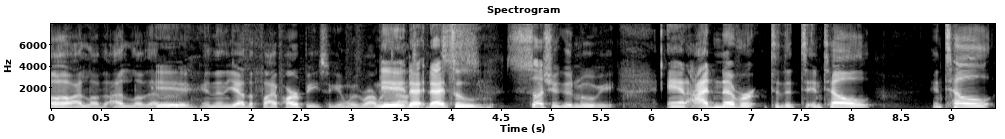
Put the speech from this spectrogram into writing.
Oh, I love that. I love that Yeah. movie. And then yeah, the Five Heartbeats again with Robert. Yeah, Townsend. that- that It's too. Such a good movie, and I'd never to the t- until until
